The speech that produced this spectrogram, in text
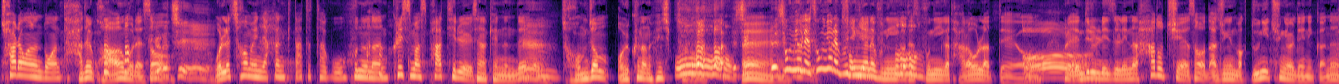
촬영하는 동안 다들 과음을 해서 그렇지 원래 처음엔 약간 따뜻하고 훈훈한 크리스마스 파티를 생각했는데 예. 점점 얼큰한 회식처럼 오. 네. 송년회 송년회 분위기. 송년의 분위기가 돼서 어. 분위기가 달아올랐대요. 오. 그리고 앤드류 리즐리는 하도 취해서 나중엔 막 눈이 충혈되니까는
